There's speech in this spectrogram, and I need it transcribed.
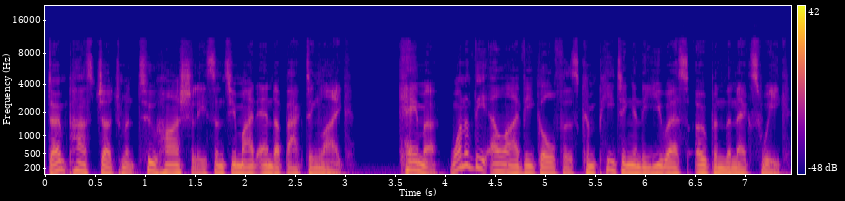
Don't pass judgment too harshly since you might end up acting like. Kaymer, one of the LIV golfers competing in the US Open the next week,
